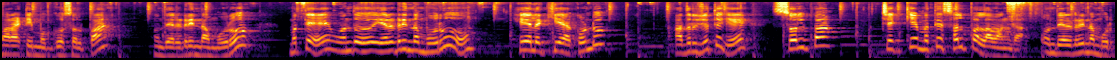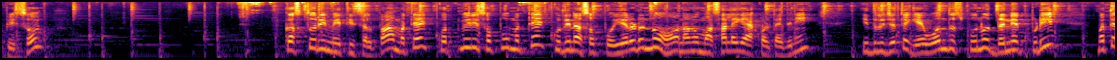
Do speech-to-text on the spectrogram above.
ಮರಾಠಿ ಮೊಗ್ಗು ಸ್ವಲ್ಪ ಒಂದೆರಡರಿಂದ ಮೂರು. ಮತ್ತು ಒಂದು ಎರಡರಿಂದ ಮೂರು ಏಲಕ್ಕಿ ಹಾಕ್ಕೊಂಡು ಅದ್ರ ಜೊತೆಗೆ ಸ್ವಲ್ಪ ಚಕ್ಕೆ ಮತ್ತು ಸ್ವಲ್ಪ ಲವಂಗ ಒಂದೆರಡರಿಂದ ಮೂರು ಪೀಸು. ಕಸ್ತೂರಿ ಮೇಥಿ ಸ್ವಲ್ಪ, ಮತ್ತು ಕೊತ್ತಂಬರಿ ಸೊಪ್ಪು, ಮತ್ತು ಪುದೀನ ಸೊಪ್ಪು. ಎರಡನ್ನೂ ನಾನು ಮಸಾಲೆಗೆ ಹಾಕ್ಕೊಳ್ತಾ ಇದ್ದೀನಿ. ಇದ್ರ ಜೊತೆಗೆ ಒಂದು ಸ್ಪೂನು ಧನಿಯದ ಪುಡಿ, ಮತ್ತು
